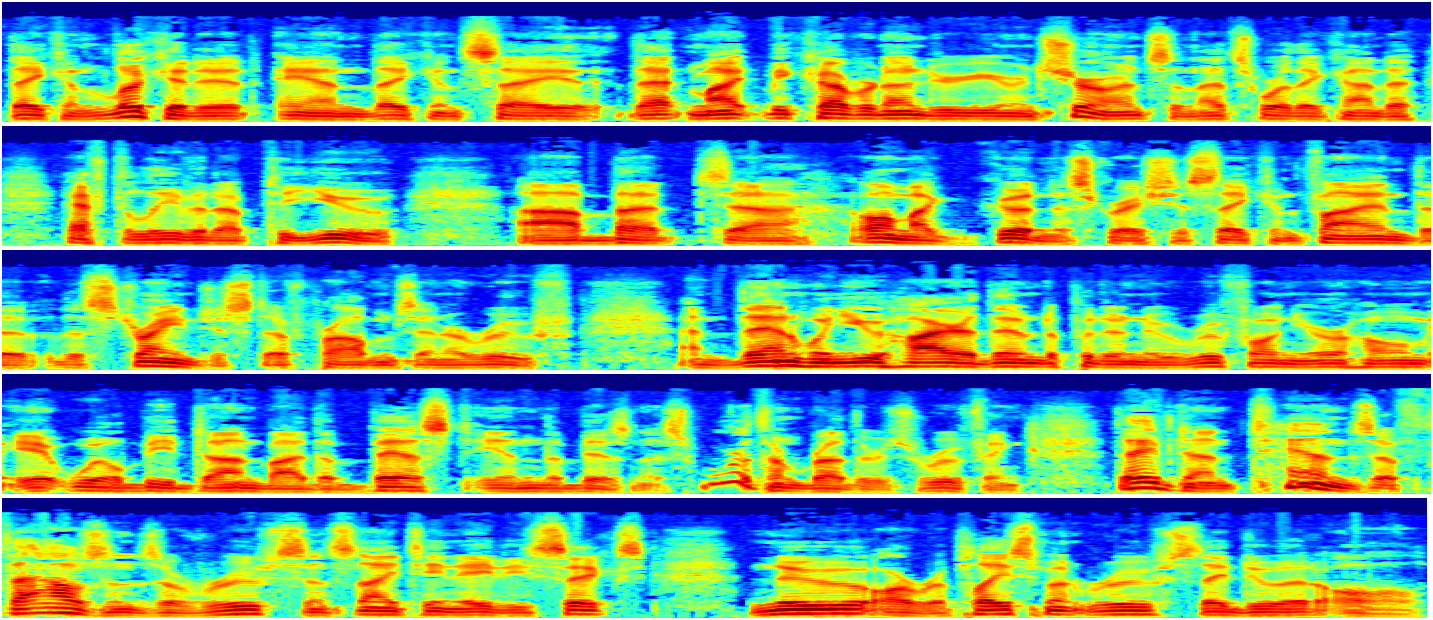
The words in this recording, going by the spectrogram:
they can look at it and they can say that might be covered under your insurance, and that's where they kind of have to leave it up to you. Uh, but uh, oh my goodness gracious, they can find the the strangest of problems in a roof, and then when you hire them to put a new roof on your home, it will be done by the best in the business. Wortham Brothers Roofing. They've done tens of thousands of roofs since 1986, new or replacement roofs. They do it all:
